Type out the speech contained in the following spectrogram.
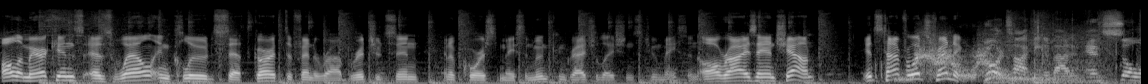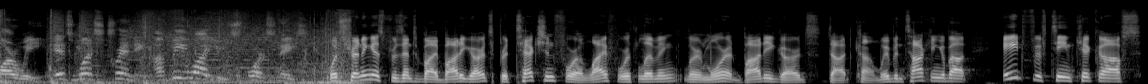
All Americans as well include Seth Garth, defender Rob Richardson, and of course Mason Moon. Congratulations to Mason. All rise and shout. It's time for What's Trending. You're talking about it, and so are we. It's What's Trending on BYU Sports Nation. What's Trending is presented by Bodyguards, protection for a life worth living. Learn more at bodyguards.com. We've been talking about 815 kickoffs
